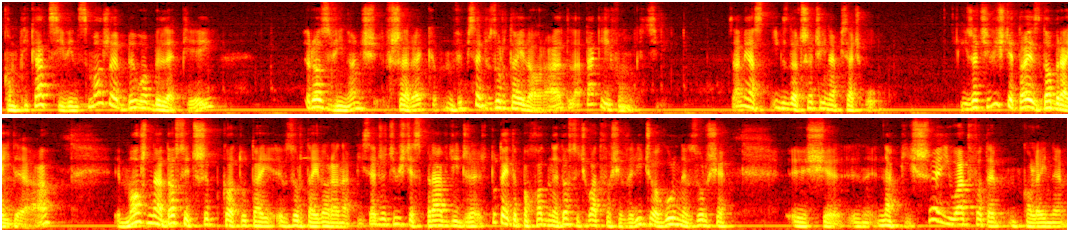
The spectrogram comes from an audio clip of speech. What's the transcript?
komplikacji, więc może byłoby lepiej rozwinąć w szereg, wypisać wzór Taylora dla takiej funkcji zamiast x do trzeciej napisać u. I rzeczywiście to jest dobra idea. Można dosyć szybko tutaj wzór Taylora napisać, rzeczywiście sprawdzić, że tutaj te pochodne dosyć łatwo się wyliczy, ogólny wzór się, y, się y, napisze i łatwo te kolejne,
